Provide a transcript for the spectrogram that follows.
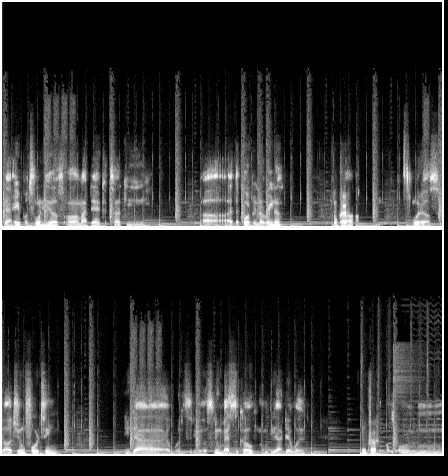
Got April 20th um out there in Kentucky. Uh at the Corporate Arena. Okay. Um, what else? Uh June 14th. You got what is it? It's New Mexico. I'm gonna be out that way. Okay. Um,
